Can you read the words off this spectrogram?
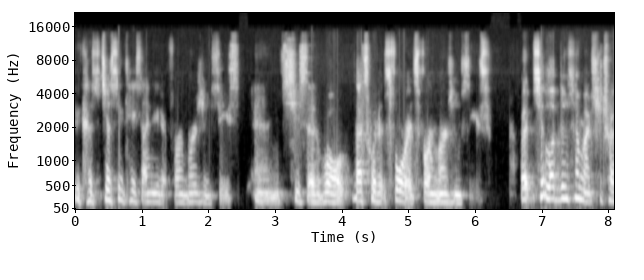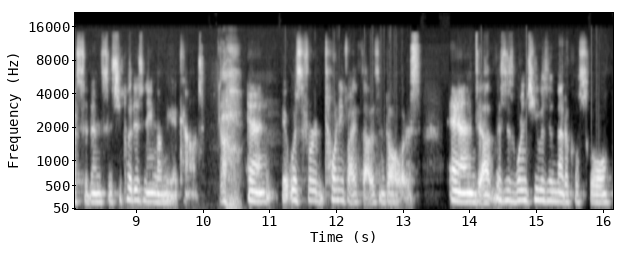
because just in case I need it for emergencies. And she said, Well, that's what it's for. It's for emergencies. But she loved him so much, she trusted him. So she put his name on the account Oh, and it was for $25,000. And uh, this is when she was in medical school.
